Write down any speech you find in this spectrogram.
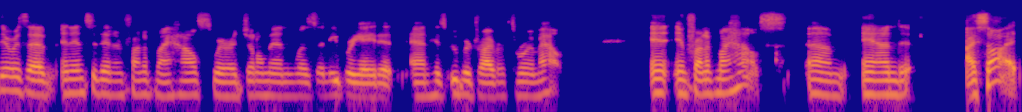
There was a an incident in front of my house where a gentleman was inebriated and his Uber driver threw him out in, in front of my house. Um, and I saw it.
